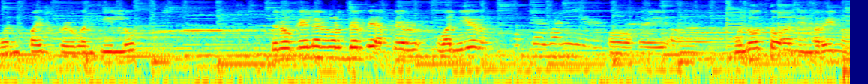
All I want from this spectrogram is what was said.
1.5 per 1 kilo. Pero kailan order tayo? After 1 year? After one year. Okay, ang muluto ani marino,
